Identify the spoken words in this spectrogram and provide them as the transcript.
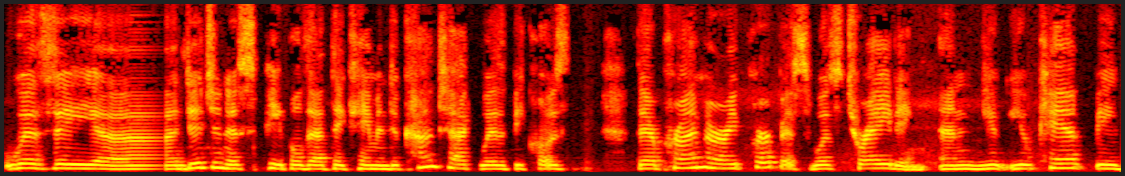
with the uh, indigenous people that they came into contact with because their primary purpose was trading, and you you can't be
